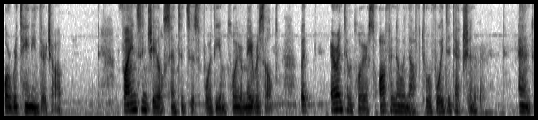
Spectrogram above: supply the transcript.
or retaining their job. Fines and jail sentences for the employer may result, but errant employers often know enough to avoid detection and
